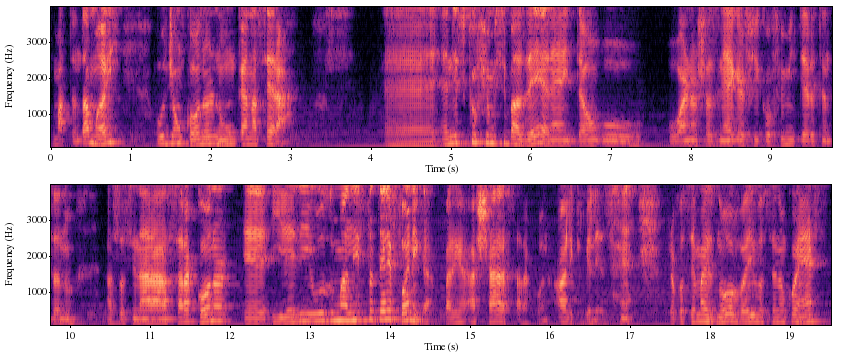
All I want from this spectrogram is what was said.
Matando a mãe, o John Connor nunca nascerá. É, é nisso que o filme se baseia, né? Então, o, o Arnold Schwarzenegger fica o filme inteiro tentando assassinar a Sarah Connor é, e ele usa uma lista telefônica para achar a Sarah Connor. Olha que beleza. para você mais novo aí, você não conhece,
